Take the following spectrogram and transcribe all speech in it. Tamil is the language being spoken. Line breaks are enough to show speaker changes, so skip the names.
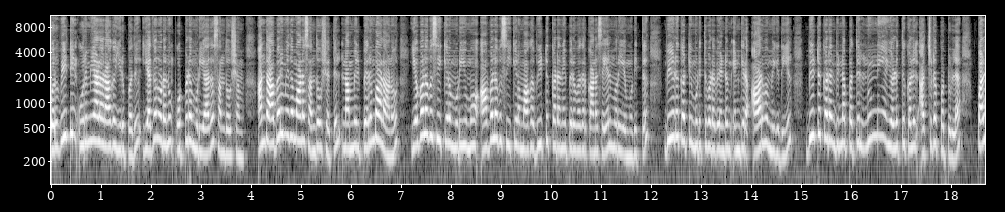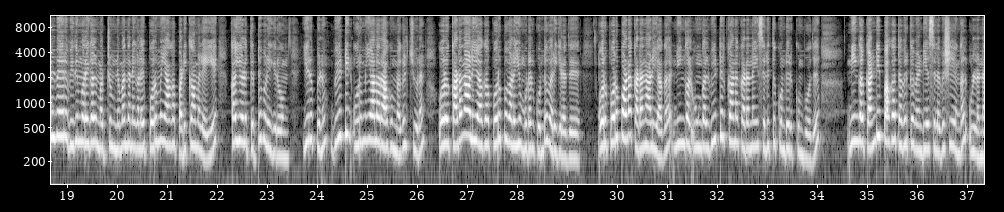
ஒரு வீட்டின் உரிமையாளராக இருப்பது எதனுடனும் ஒப்பிட முடியாத சந்தோஷம். அந்த அபரிமிதமான சந்தோஷத்தில் நம்மில் பெரும்பாலானோர் எவ்வளவு சீக்கிரம் முடியுமோ அவ்வளவு சீக்கிரமாக வீட்டுக்கடனை பெறுவதற்கான செயல்முறையை முடித்து வீடு கட்டி முடித்துவிட வேண்டும் என்கிற ஆர்வ மிகுதியில் வீட்டுக்கடன் விண்ணப்பத்தில் நுண்ணிய எழுத்துக்களில் அச்சிடப்பட்டுள்ள பல்வேறு விதிமுறைகள் மற்றும் நிபந்தனைகளை பொறுமையாக படிக்காமலேயே கையெழுத்திட்டு விடுகிறோம். இருப்பினும் வீட்டின் உரிமையாளராகும் மகிழ்ச்சியுடன் ஒரு கடனாளியாக பொறுப்புகளையும் உடன் கொண்டு வருகிறது. ஒரு பொறுப்பான கடனாளியாக நீங்கள் உங்கள் வீட்டிற்கான கடனை செலுத்திக் கொண்டிருக்கும் போது நீங்கள் கண்டிப்பாக தவிர்க்க வேண்டிய சில விஷயங்கள் உள்ளன.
